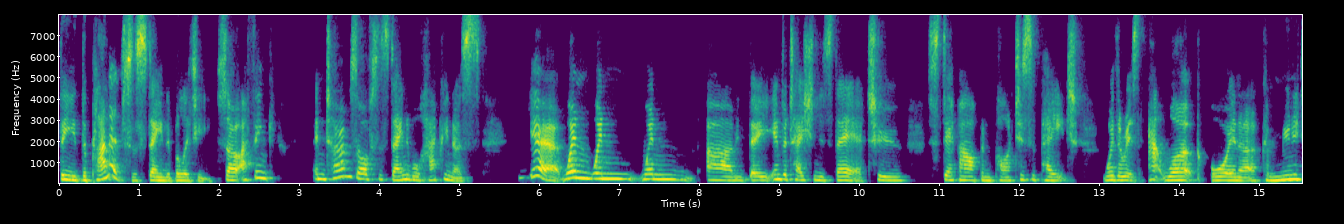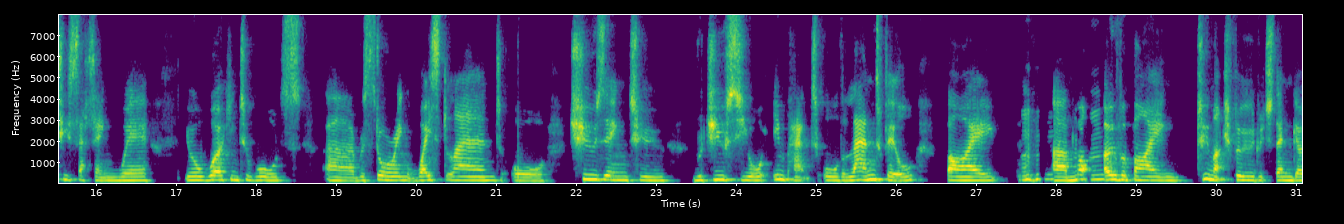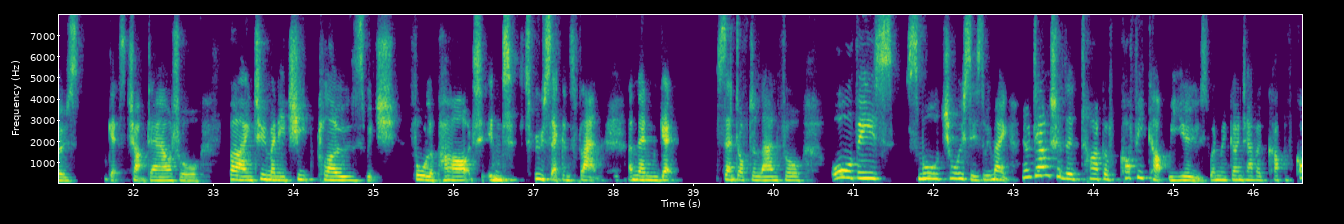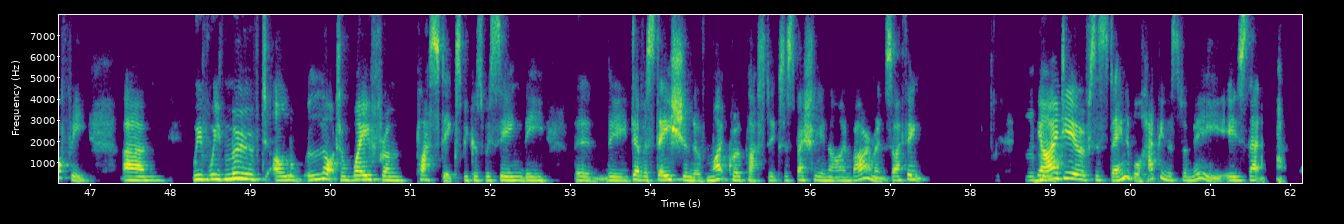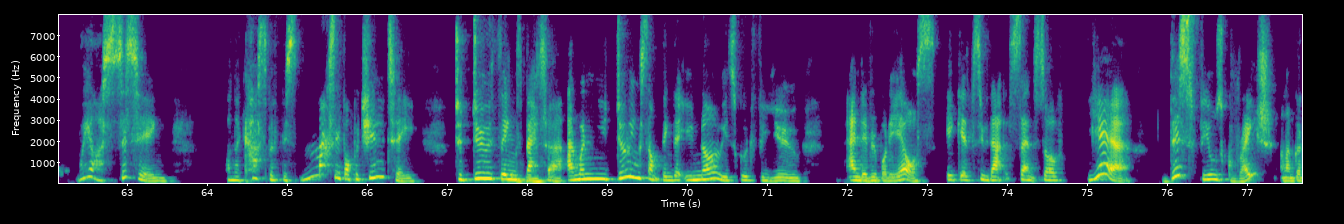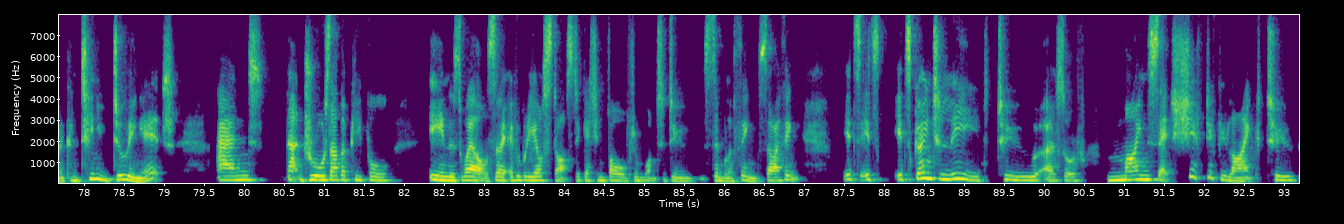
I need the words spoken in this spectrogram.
the the planet's sustainability so i think in terms of sustainable happiness yeah when when when um, the invitation is there to step up and participate whether it's at work or in a community setting where you're working towards uh, restoring wasteland or choosing to reduce your impact or the landfill by mm-hmm. um, not mm-hmm. overbuying too much food, which then goes gets chucked out, or buying too many cheap clothes, which fall apart in two seconds flat and then get sent off to landfill. All these small choices we make, you know, down to the type of coffee cup we use when we're going to have a cup of coffee. Um, we've we've moved a lot away from plastics because we're seeing the the, the devastation of microplastics, especially in our environment. So I think mm-hmm. the idea of sustainable happiness for me is that we are sitting on the cusp of this massive opportunity to do things mm-hmm. better. And when you're doing something that you know is good for you and everybody else, it gives you that sense of, yeah, this feels great and I'm going to continue doing it. And that draws other people in as well. So everybody else starts to get involved and want to do similar things. So I think it's it's it's going to lead to a sort of mindset shift, if you like, to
